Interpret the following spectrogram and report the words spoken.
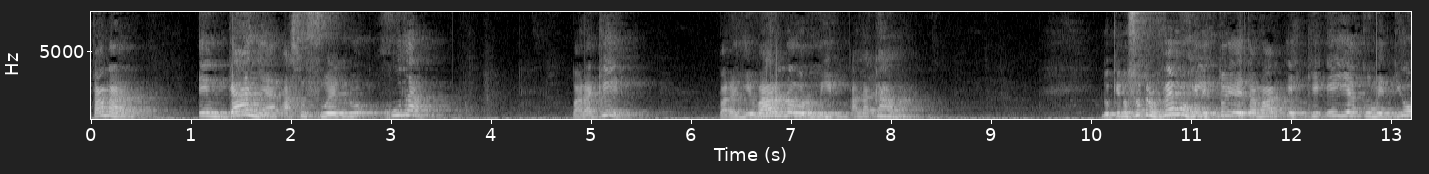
Tamar engaña a su suegro Judá. ¿Para qué? Para llevarlo a dormir a la cama. Lo que nosotros vemos en la historia de Tamar es que ella cometió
